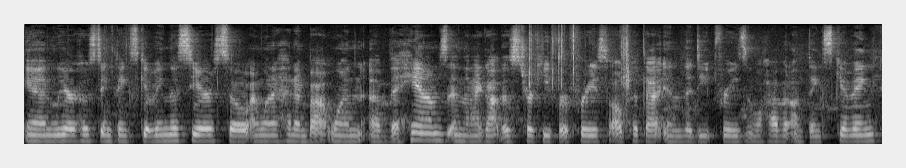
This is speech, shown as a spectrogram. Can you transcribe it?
And we are hosting Thanksgiving this year, so I went ahead and bought one of the hams, and then I got this turkey for free, so I'll put that in the deep freeze and we'll have it on Thanksgiving.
